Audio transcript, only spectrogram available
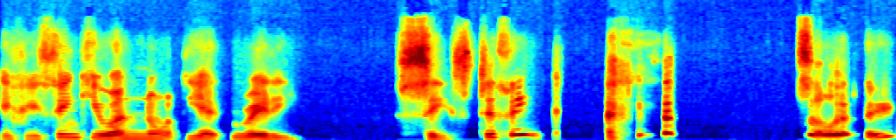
if you think you are not yet ready, cease to think. Absolutely.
